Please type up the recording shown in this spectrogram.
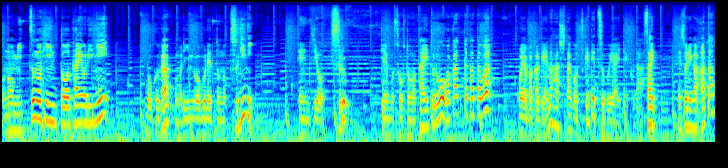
この3つのヒントを頼りに、僕がこのリングオブレッドの次に展示をするゲームソフトのタイトルを分かった方は、親バカゲーのハッシュタグをつけてつぶやいてください。それが当たっ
